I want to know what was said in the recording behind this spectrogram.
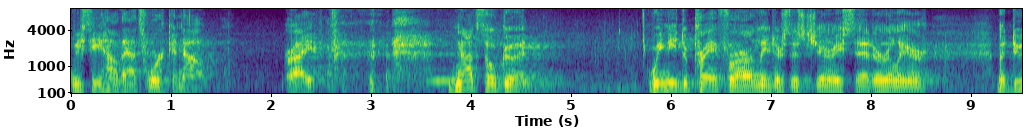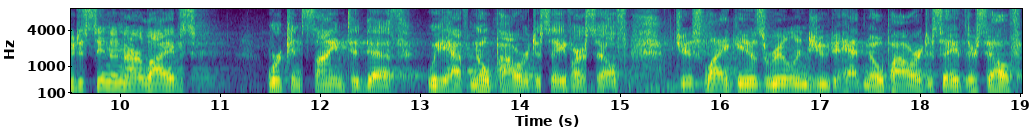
We see how that's working out, right? Not so good. We need to pray for our leaders, as Jerry said earlier. But due to sin in our lives, we're consigned to death. We have no power to save ourselves. Just like Israel and Judah had no power to save themselves,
